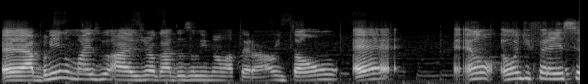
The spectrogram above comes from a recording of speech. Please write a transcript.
é, abrindo mais as jogadas ali na lateral. Então é, é, é uma diferença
